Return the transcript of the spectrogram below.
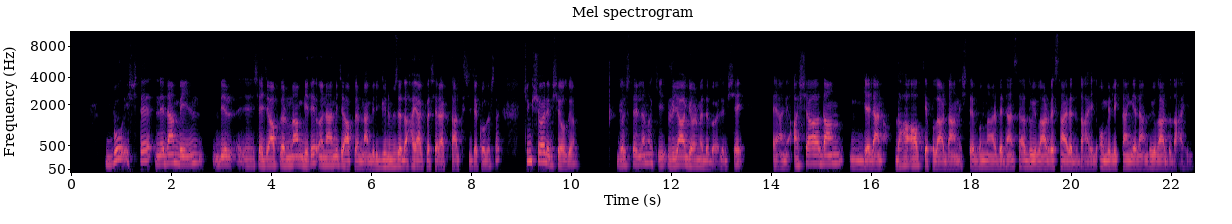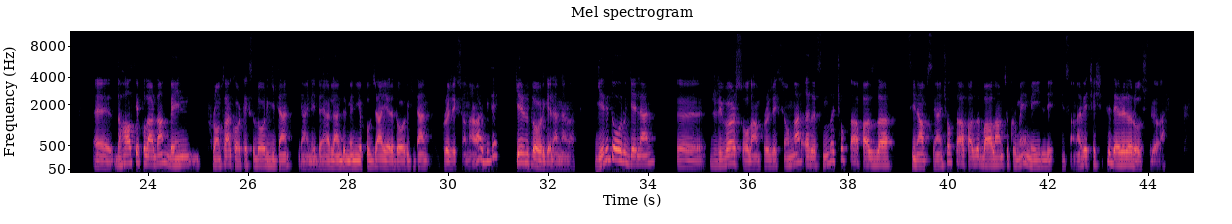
Bu işte neden beynin bir e, şey cevaplarından biri, önemli cevaplarından biri. Günümüze daha yaklaşarak tartışacak olursak. Çünkü şöyle bir şey oluyor. Gösterilen o ki rüya görme de böyle bir şey. E, Yani aşağıdan gelen daha alt yapılardan işte bunlar bedensel duyular vesaire de dahil, omurilikten gelen duyular da dahil. E, Daha alt yapılardan beyin frontal kortekse doğru giden yani değerlendirmenin yapılacağı yere doğru giden projeksiyonlar var. Bir de geri doğru gelenler var. Geri doğru gelen e, reverse olan projeksiyonlar arasında çok daha fazla sinaps yani çok daha fazla bağlantı kurmaya meyilli insanlar ve çeşitli devreler oluşturuyorlar.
